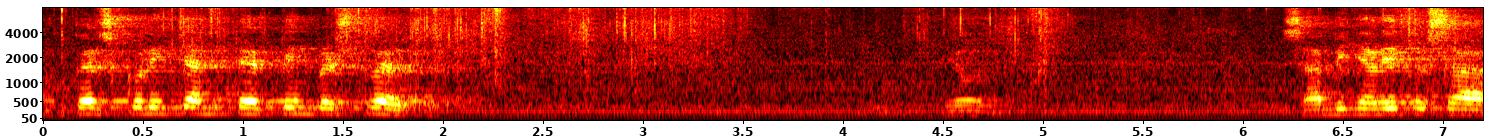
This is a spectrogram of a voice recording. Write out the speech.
Uh, 1 Corinthians 13 verse 12. Yun. Sabi niya rito sa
